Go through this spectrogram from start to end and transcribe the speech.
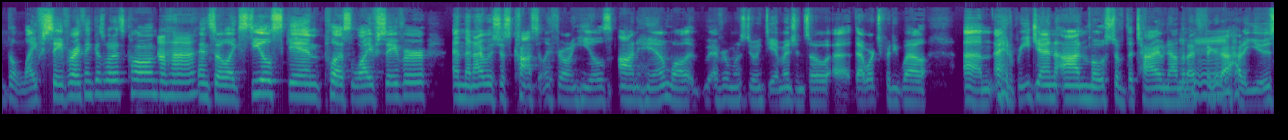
the lifesaver, I think is what it's called. Uh huh. And so like steel skin plus lifesaver. And then I was just constantly throwing heals on him while it, everyone was doing damage. And so uh, that worked pretty well. Um, I had regen on most of the time now that I've figured Mhm. out how to use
